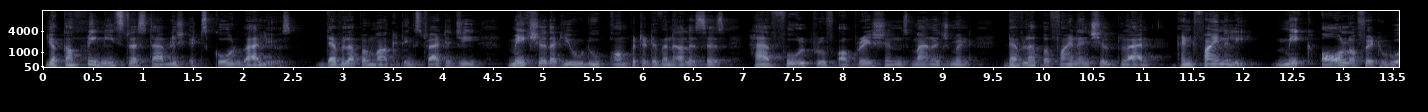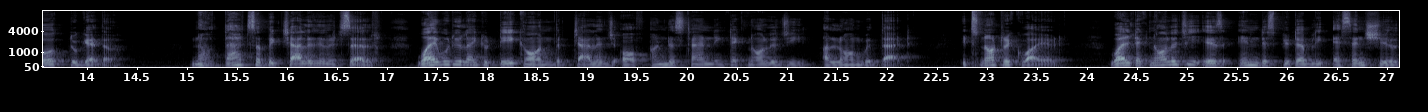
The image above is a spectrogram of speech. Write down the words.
Your company needs to establish its core values, develop a marketing strategy, make sure that you do competitive analysis, have foolproof operations management, develop a financial plan, and finally, make all of it work together. Now, that's a big challenge in itself. Why would you like to take on the challenge of understanding technology along with that? It's not required. While technology is indisputably essential,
